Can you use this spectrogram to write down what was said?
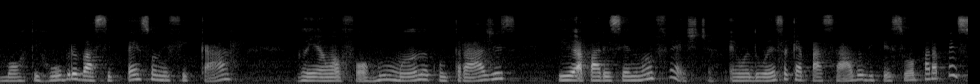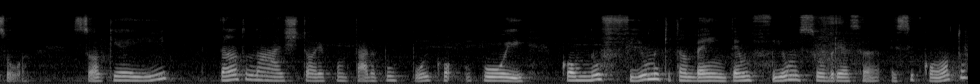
morte rubra vai se personificar, ganhar uma forma humana com trajes e aparecer numa festa. É uma doença que é passada de pessoa para pessoa. Só que aí, tanto na história contada por Poe como no filme, que também tem um filme sobre essa, esse conto,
